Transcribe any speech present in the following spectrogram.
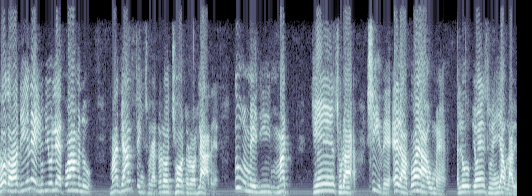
သို့တော့ဒီကနေ့လူပြိုလက်သွားမလို့မဂျန်းစိန်ဆိုတာတော်တော်ချော့တော်တော်လှတယ်သူ့အမေကြီးမကျင်းဆိုတာရှိတယ်အဲ့ဒါသွားရအောင်မယ်အလိုပြောရင်ဆိုရင်ရောက်လာပြီ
